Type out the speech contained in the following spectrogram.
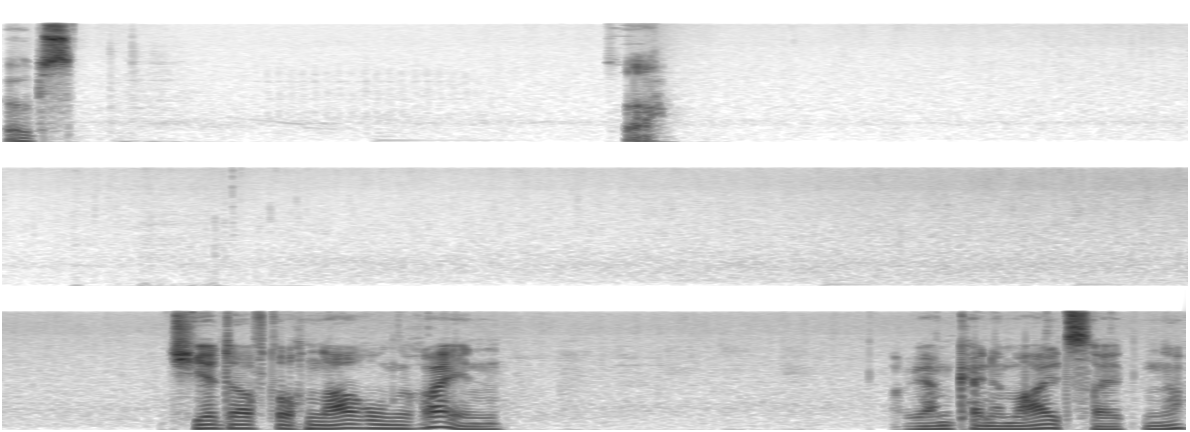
Ups. So. Hier darf doch Nahrung rein. Wir haben keine Mahlzeiten, ne?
